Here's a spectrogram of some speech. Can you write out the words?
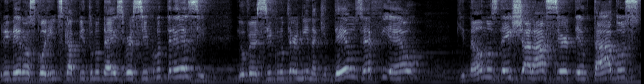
1 aos Coríntios capítulo 10, versículo 13. E o versículo termina que Deus é fiel, que não nos deixará ser tentados,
